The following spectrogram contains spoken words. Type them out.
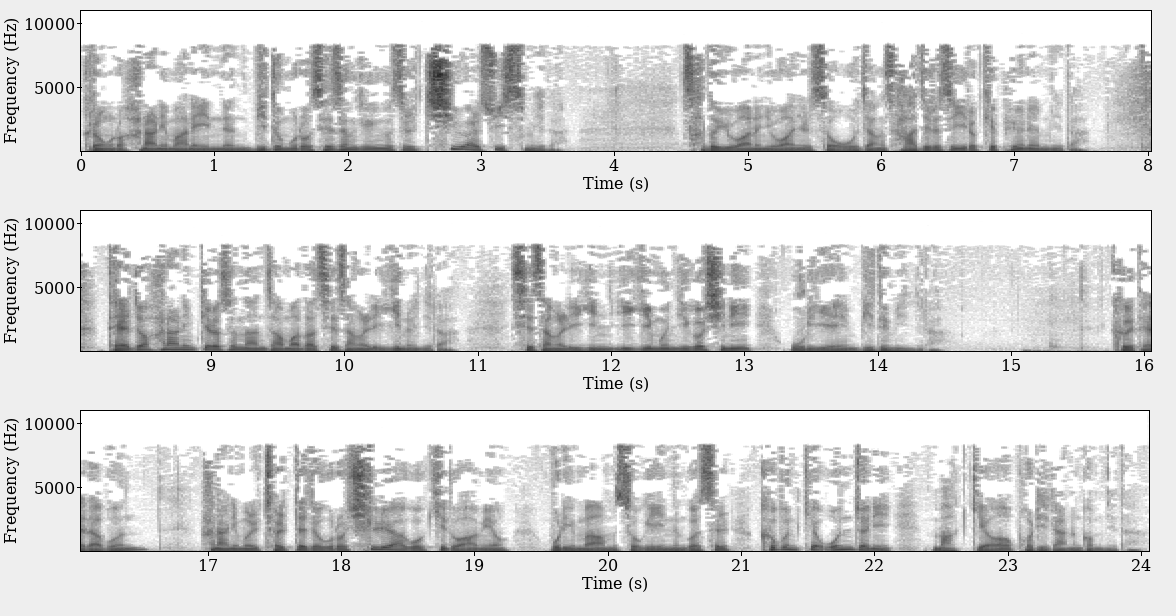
그러므로 하나님 안에 있는 믿음으로 세상적인 것을 치유할 수 있습니다. 사도 요한은 요한일서 5장 4절에서 이렇게 표현합니다. 대저 하나님께로서 난 자마다 세상을 이기느니라. 세상을 이긴 이김은 이것이니 우리의 믿음이니라. 그 대답은 하나님을 절대적으로 신뢰하고 기도하며 우리 마음 속에 있는 것을 그분께 온전히 맡겨 버리라는 겁니다.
